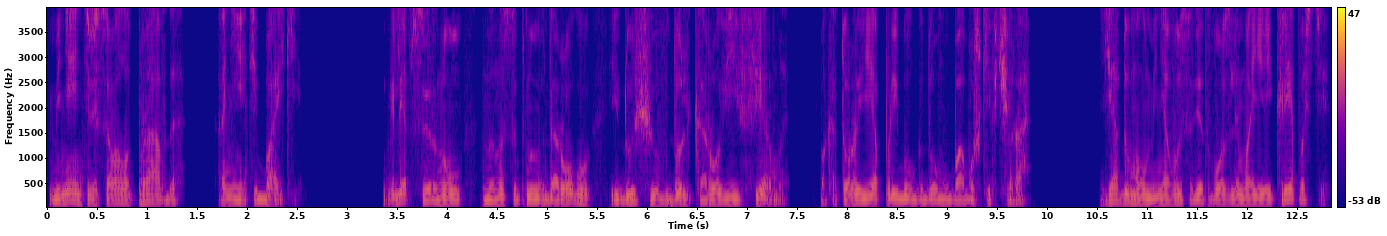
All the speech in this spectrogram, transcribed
Меня интересовала правда, а не эти байки. Глеб свернул на насыпную дорогу, идущую вдоль коровьей фермы, по которой я прибыл к дому бабушки вчера. Я думал, меня высадят возле моей крепости,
